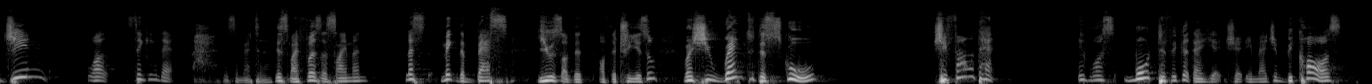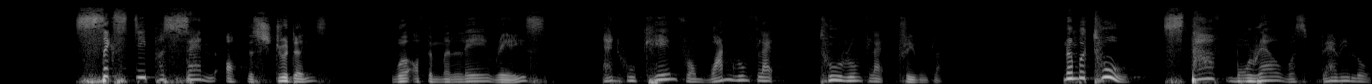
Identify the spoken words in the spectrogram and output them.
Jean was thinking that ah, doesn't matter. This is my first assignment. Let's make the best use of the of the three years. So, when she went to the school, she found that it was more difficult than she had imagined because 60% of the students were of the Malay race and who came from one room flat, two room flat, three room flat. Number two, staff morale was very low.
